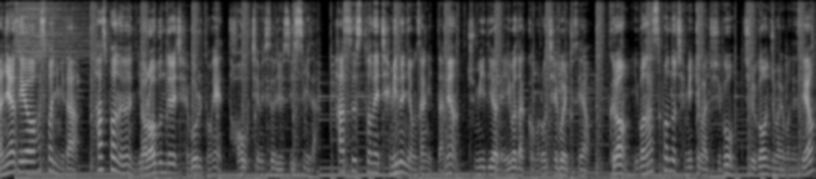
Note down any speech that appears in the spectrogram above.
안녕하세요 하스펀입니다. 하스펀은 여러분들의 제보를 통해 더욱 재밌어질 수 있습니다. 하스스톤에 재밌는 영상이 있다면 주미디어 네이버닷컴으로 제보해주세요. 그럼 이번 하스펀도 재밌게 봐주시고 즐거운 주말 보내세요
